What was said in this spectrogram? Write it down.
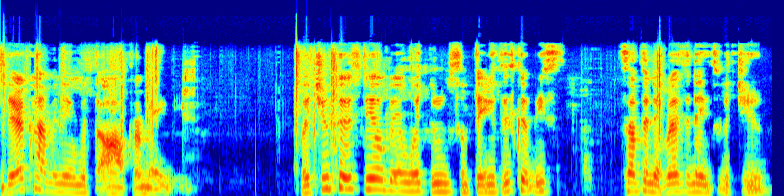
They're coming in with the offer, maybe. But you could still been went through some things. This could be something that resonates with you.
